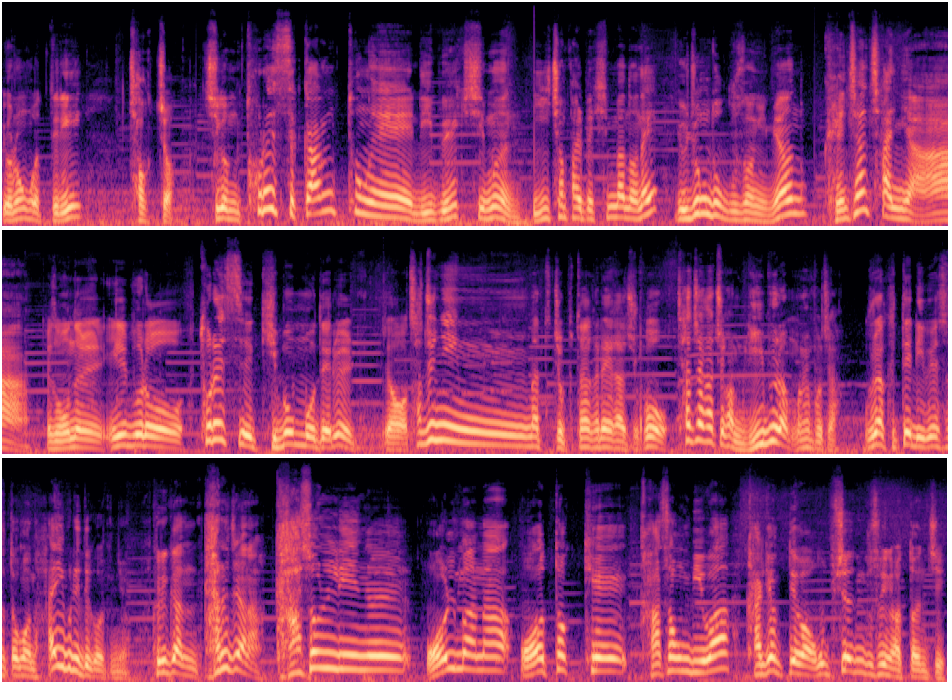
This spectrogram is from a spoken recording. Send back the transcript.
이런 것들이 적죠. 지금 토레스 깡통의 리뷰 핵심은 2,810만 원에 이 정도 구성이면 괜찮지 않냐. 그래서 오늘 일부러 토레스 기본 모델을 저 차주님한테 좀 부탁을 해가지고 찾아가지고 한번 리뷰를 한번 해보자. 우리가 그때 리뷰했었던 건 하이브리드거든요. 그러니까 다르잖아. 가솔린을 얼마나 어떻게 가성비와 가격대와 옵션 구성이 어떤지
